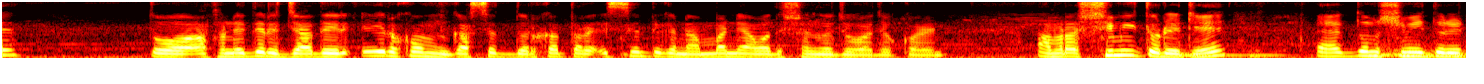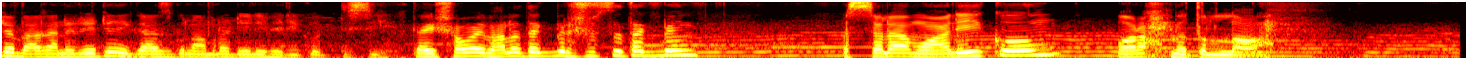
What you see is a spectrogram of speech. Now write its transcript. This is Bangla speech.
তো আপনাদের যাদের এরকম গাছের দরকার, তারা স্ক্রিন থেকে নাম্বার নিয়ে আমাদের সঙ্গে যোগাযোগ করেন। আমরা সীমিত রেটে, একদম সীমিত রেটে, বাগানের রেটে এই গাছগুলো আমরা ডেলিভারি করতেছি। তাই সবাই ভালো থাকবেন, সুস্থ থাকবেন। আসসালামু আলাইকুম ও রহমতুল্লাহ।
